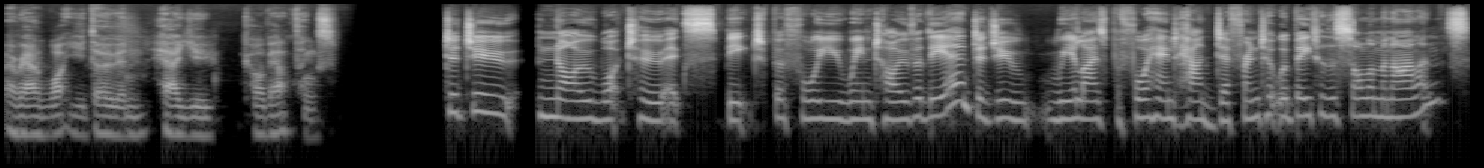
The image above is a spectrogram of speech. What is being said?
around what you do and how you go about things. Did you know what to expect before you went over there? Did you realise beforehand how different it would be to the Solomon Islands?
